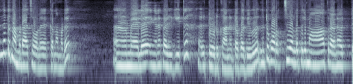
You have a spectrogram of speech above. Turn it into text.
എന്നിട്ട് നമ്മുടെ ആ ചോളയൊക്കെ നമ്മൾ മേലെ ഇങ്ങനെ കഴുകിയിട്ട് ഇട്ട് കൊടുക്കാണ് കേട്ടോ പതിവ്. എന്നിട്ട് കുറച്ച് വെള്ളത്തിൽ മാത്രമാണ് ഒറ്റ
